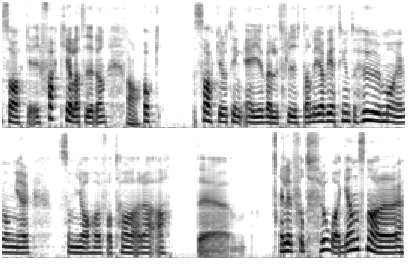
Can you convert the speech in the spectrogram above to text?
saker i fack hela tiden. Ja. Och saker och ting är ju väldigt flytande. Jag vet ju inte hur många gånger som jag har fått höra att, eh, eller fått frågan snarare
